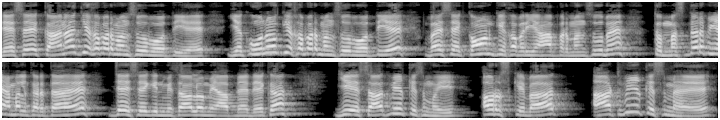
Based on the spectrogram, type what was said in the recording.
जैसे काना की खबर मंसूब होती है, यकूनों की खबर मंसूब होती है, वैसे कौन की खबर यहाँ पर मंसूब है? तो मसदर भी अमल करता है, जैसे कि इन मिसालों में आपने देखा, ये सातवीं किस्म हुई, और उसके बाद आठवीं किस्म है,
